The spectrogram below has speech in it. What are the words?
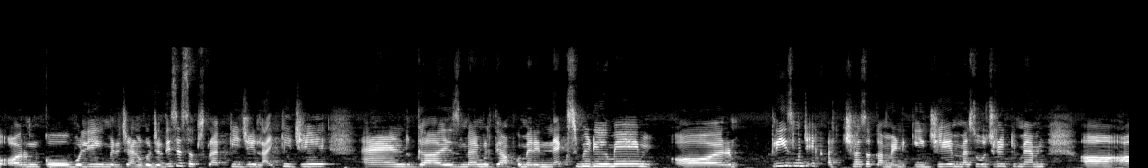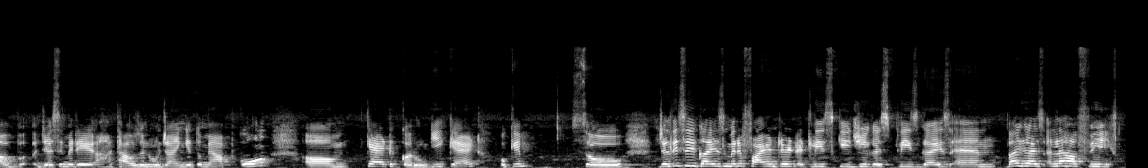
और उनको बोलिए मेरे चैनल को जल्दी से सब्सक्राइब कीजिए लाइक कीजिए। एंड गाइज़ मैं मिलती हूँ आपको मेरे नेक्स्ट वीडियो में और प्लीज़ मुझे एक अच्छा सा कमेंट कीजिए। मैं सोच रही हूँ कि मैम अब जैसे मेरे थाउज़ेंड हो जाएँगे तो मैं आपको कैट करूँगी कैट ओके सो जल्दी से गाइज़ मेरे फाइव हंड्रेड एटलीस्ट कीजिए guys please guys and bye guys अल्लाह हाफिज़।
